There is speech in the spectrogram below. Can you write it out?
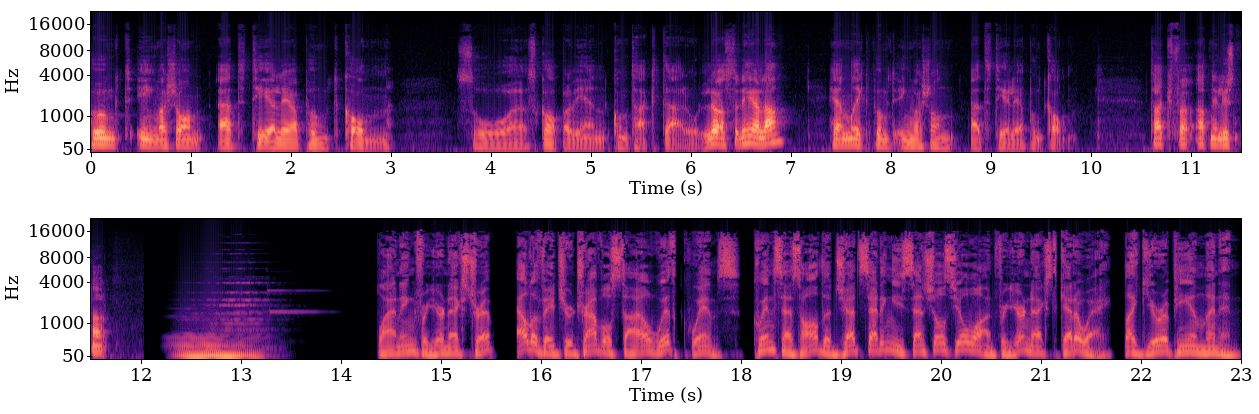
henrik.ingvarsson.telia.com så eh, skapar vi en kontakt där och löser det hela. henrik.ingvarsson.telia.com Tack för att ni lyssnar. Planning for your next trip? Elevate your travel style with Quince. Quince has all the jet setting essentials you'll want for your next getaway, like European linen,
